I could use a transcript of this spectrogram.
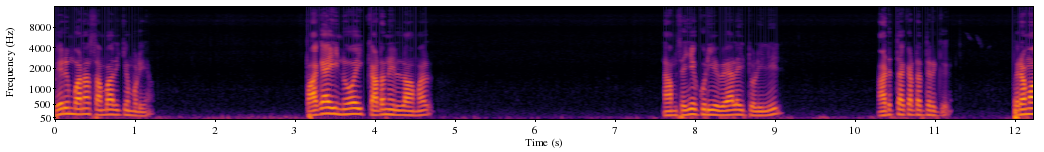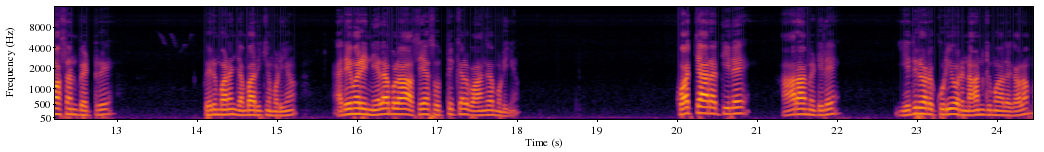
பெரும்பணம் சம்பாதிக்க முடியும். பகை நோய் கடன் இல்லாமல் நாம் செய்யக்கூடிய வேலை தொழிலில் அடுத்த கட்டத்திற்கு பிரமோஷன் பெற்று பெரும்பணம் சம்பாதிக்க முடியும். அதே மாதிரி நிலபுல அசையா சொத்துக்கள் வாங்க முடியும். கோச்சாரத்திலே ஆறாம் வீட்டிலே எதிர்வரக்கூடிய ஒரு நான்கு மாத காலம்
